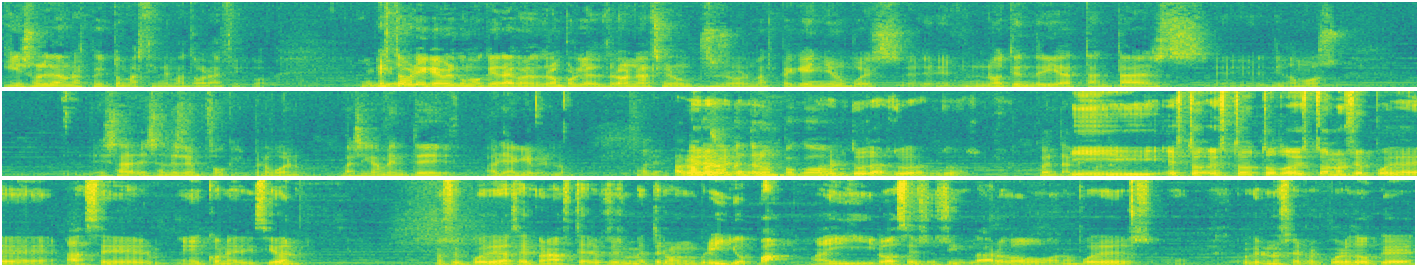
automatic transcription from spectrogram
y eso le da un aspecto más cinematográfico. Esto habría que ver cómo queda con el dron, porque el dron, al ser un sensor más pequeño, pues eh, no tendría tantas, eh, digamos, esa- ese desenfoque. Pero bueno, básicamente habría que verlo. Vale. Vamos a comentar un poco- A ver, dudas, dudas, dudas. Cuéntame. cuéntame. Y esto, esto, todo esto no se puede hacer eh, con edición. No se puede hacer con After Effects, meter un brillo, ¡pa! Ahí lo haces así largo, o no puedes. Porque no sé, recuerdo que,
